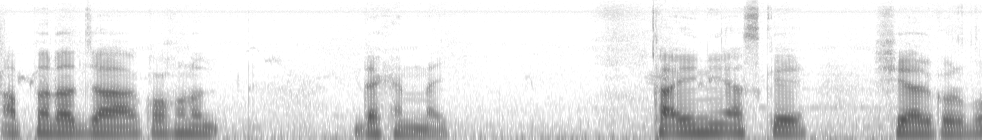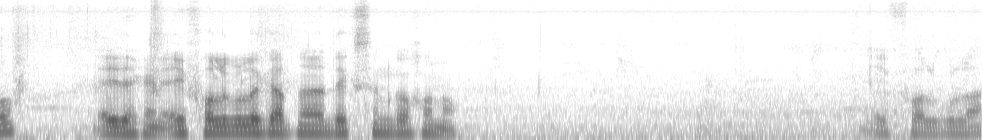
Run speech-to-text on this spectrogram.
আপনারা যা কখনো দেখেন নাই। তাই নিয়ে আজকে শেয়ার করব। এই দেখেন, এই ফলগুলোকে আপনারা দেখছেন কখনো? এই ফলগুলা।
